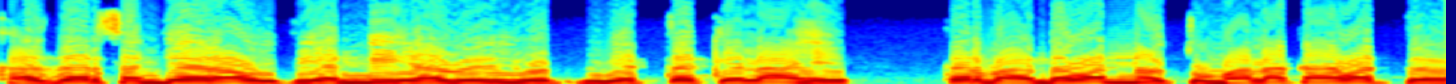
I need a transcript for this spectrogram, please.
खासदार संजय राऊत यांनी यावेळी व्यक्त केला आहे. तर बांधवांनो तुम्हाला काय वाटतं?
